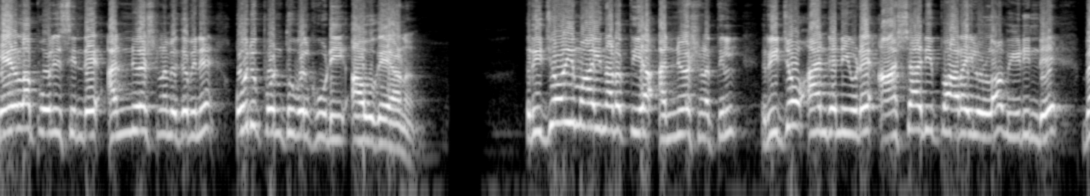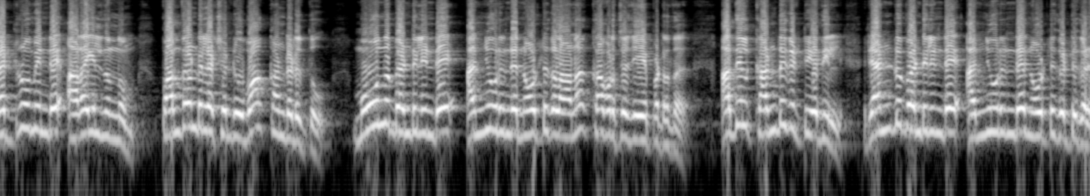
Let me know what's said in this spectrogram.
കേരള പോലീസിന്റെ അന്വേഷണ മികവിന് ഒരു പൊൻതൂവൽ കൂടി ആവുകയാണ്. റിജോയുമായി നടത്തിയ അന്വേഷണത്തിൽ റിജോ ആന്റണിയുടെ ആശാരിപ്പാറയിലുള്ള വീടിന്റെ ബെഡ്റൂമിന്റെ അറയിൽ നിന്നും പന്ത്രണ്ട് ലക്ഷം രൂപ കണ്ടെടുത്തു. മൂന്ന് ബണ്ടിലിന്റെ അഞ്ഞൂറിന്റെ നോട്ടുകളാണ് കവർച്ച ചെയ്യപ്പെട്ടത്. അതിൽ കണ്ടുകിട്ടിയതിൽ രണ്ട് ബണ്ടിലിന്റെ അഞ്ഞൂറിന്റെ നോട്ടുകെട്ടുകൾ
